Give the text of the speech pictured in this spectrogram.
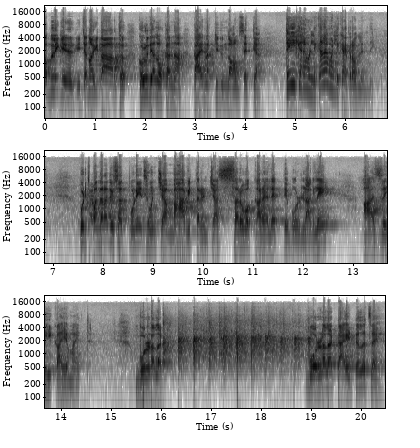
पब्लिक जनहितार्थ. कळू द्या लोकांना काय नक्की नॉर्म्स आहेत त्या तेही करा म्हणले करा म्हणले काय प्रॉब्लेम नाही. पुढच्या पंधरा दिवसात पुणे झोनच्या महावितरणच्या सर्व कार्यालयात ते बोर्ड लागले. आजही कायम आहेत. बोर्डाला बोर्डाला टायटलच आहे.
